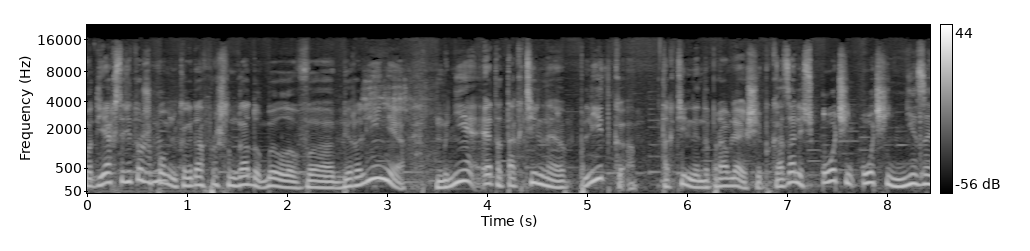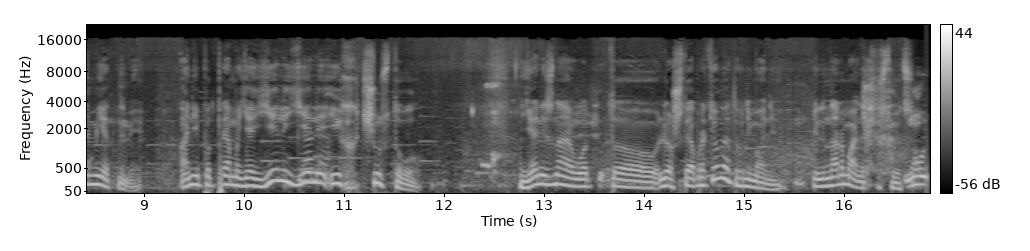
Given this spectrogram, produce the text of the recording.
Вот я, кстати, тоже помню, когда в прошлом году был в Берлине, мне эта тактильная плитка, тактильные направляющие показались очень-очень незаметными. Они вот прямо, я еле-еле их чувствовал. Я не знаю, вот, Леш, ты обратил на это внимание? Или нормально чувствуется? Ну,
